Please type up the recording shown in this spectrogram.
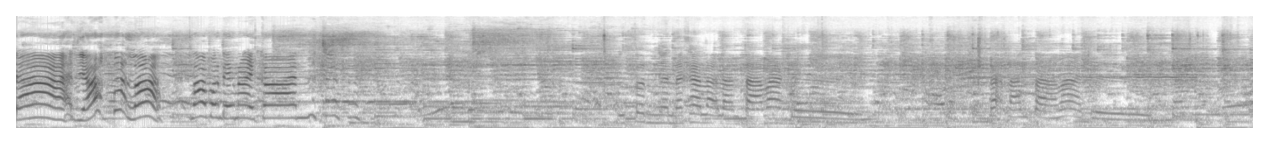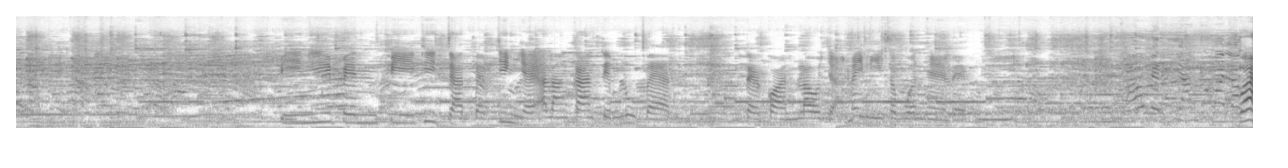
จ้าเดี๋ยวรอรอบางเด็กหน่อยก่อนต้นเงินนะคะละลานตามากเลยละลานตามากเลย จัดแบบยิ่งใหญ่อลังการเต็มรูปแบบ แต่ก่อนเราจะไม่มีขบวนแห่แบบนี้ว่า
